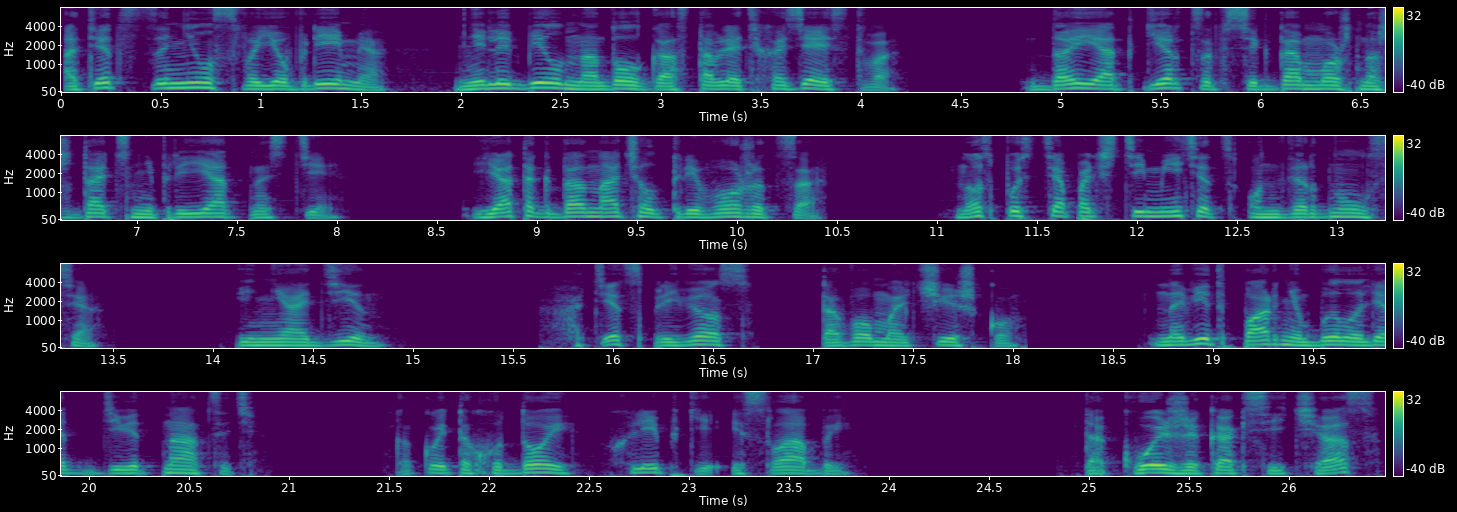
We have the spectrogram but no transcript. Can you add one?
Отец ценил свое время, не любил надолго оставлять хозяйство. Да и от герца всегда можно ждать неприятностей. Я тогда начал тревожиться. Но спустя почти месяц он вернулся. И не один. Отец привез того мальчишку. На вид парню было лет девятнадцать. Какой-то худой, хлипкий и слабый. «Такой же, как сейчас?»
